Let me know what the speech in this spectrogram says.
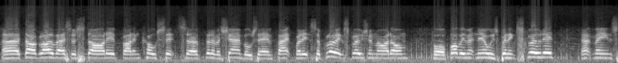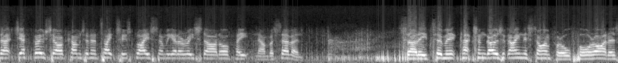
Uh, Doug Lovaas has started, but of course it's a bit of a shambles there, in fact, but it's a blue exclusion light on for Bobby McNeil, who's been excluded. That means that Geoff Bouchard comes in and takes his place, and we get a restart of heat number seven. So the two-minute klaxon goes again, this time for all four riders.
